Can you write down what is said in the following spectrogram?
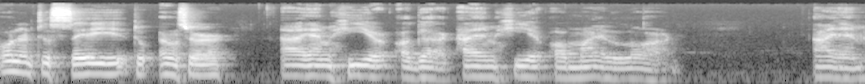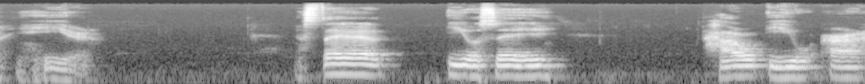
only to say, to answer, I am here, O God. I am here, O my Lord. I am here. Instead, you say how you are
